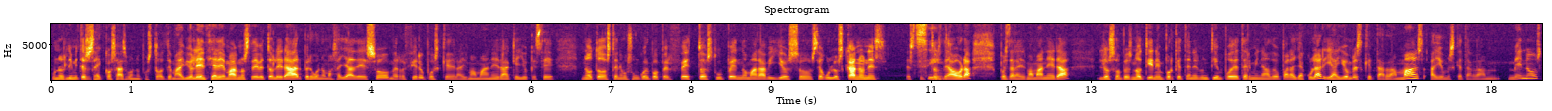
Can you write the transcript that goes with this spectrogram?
unos límites. O sea, hay cosas, bueno, pues todo el tema de violencia y demás no se debe tolerar, pero bueno, más allá de eso me refiero pues que de la misma manera que yo que sé, no todos tenemos un cuerpo perfecto, estupendo, maravilloso, según los cánones estrictos de ahora, pues de la misma manera los hombres no tienen por qué tener un tiempo determinado para eyacular y hay hombres que tardan más, hay hombres que tardan menos,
